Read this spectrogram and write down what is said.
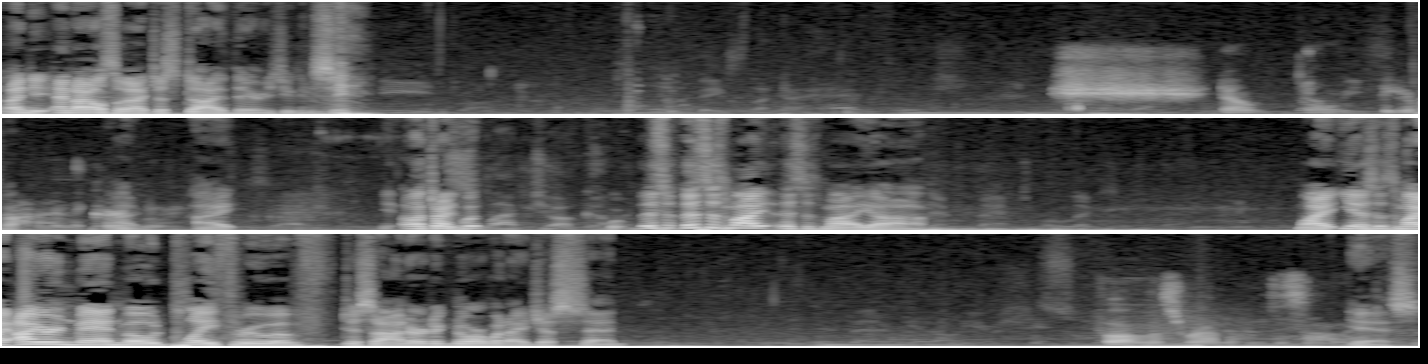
And, y- and I also I just died there, as you can see. Shh, don't peer behind the I, curtain. I oh, that's right. wh- Slackjaw wh- coming. This is this is my this is my uh my yes this is my Iron Man mode playthrough of Dishonored. Ignore what I just said. Flawless run of Dishonored. Yes.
